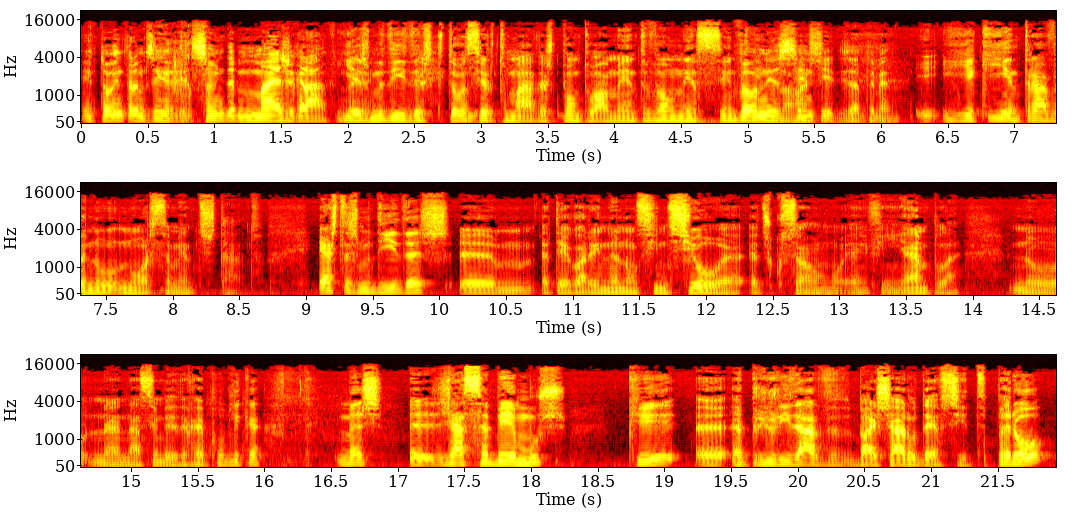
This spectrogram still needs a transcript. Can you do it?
então entramos em recessão ainda mais grave. E é? as medidas que estão a ser tomadas pontualmente vão nesse sentido. Vão nesse sentido, exatamente. E, e, aqui entrava no, no Orçamento de Estado. Estas medidas, hum, até agora ainda não se iniciou a discussão, enfim, ampla no, na, na, Assembleia da República, mas uh, já sabemos que uh, a prioridade de baixar o déficit parou,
